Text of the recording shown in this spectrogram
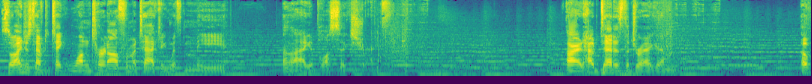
So I just have to take one turn off from attacking with me, and then I get plus six strength. Alright, how dead is the dragon? Oh.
